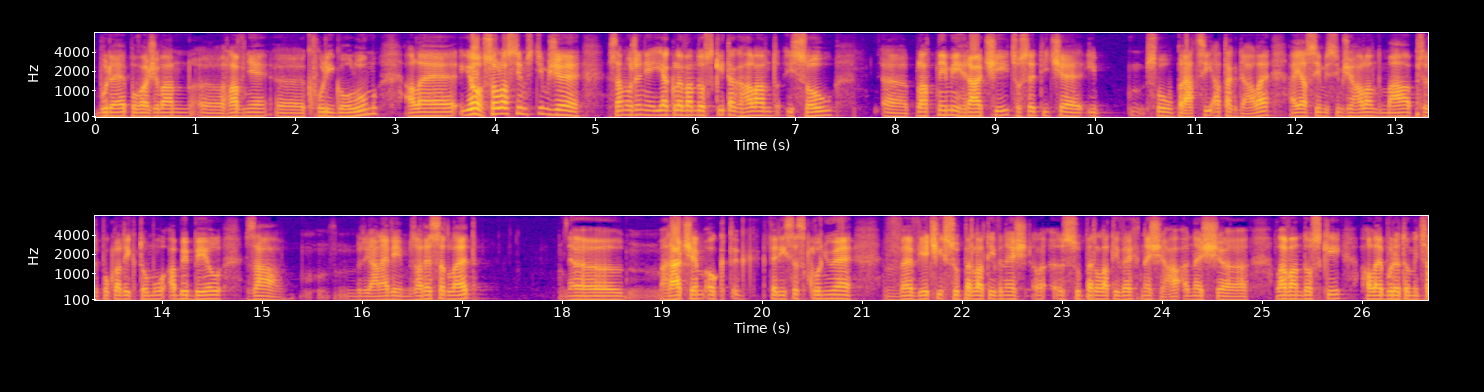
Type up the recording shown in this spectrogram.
bude považován uh, hlavně uh, kvůli gólům. Ale jo, souhlasím s tím, že samozřejmě jak Levandovský, tak Haaland jsou uh, platnými hráči, co se týče i svou prací a tak dále. A já si myslím, že Haaland má předpoklady k tomu, aby byl za, já nevím, za 10 let hráčem, který se skloňuje ve větších superlativ než, superlativech než, než eh, Lewandowski, ale bude to mít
